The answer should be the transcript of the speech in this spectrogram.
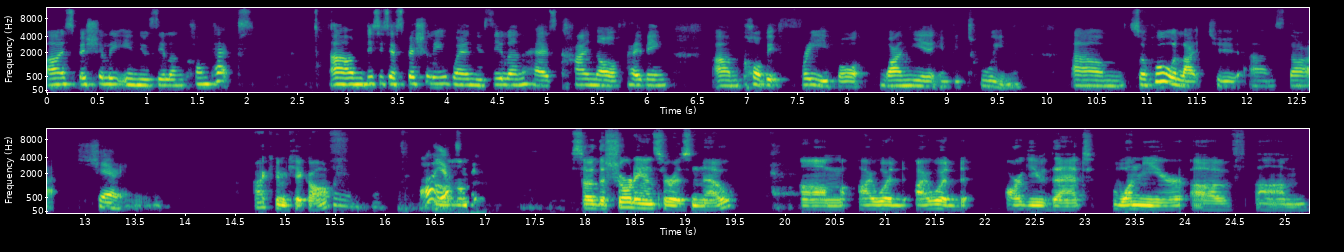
uh, especially in New Zealand context? Um, this is especially when New Zealand has kind of having um, COVID-free for one year in between. Um, so who would like to um, start sharing? I can kick off. Oh, yes. Um, so the short answer is no. Um, I would I would argue that one year of um,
